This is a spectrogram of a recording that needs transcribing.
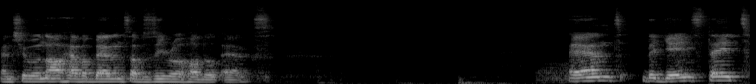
and she will now have a balance of zero hodl ergs. And the game state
